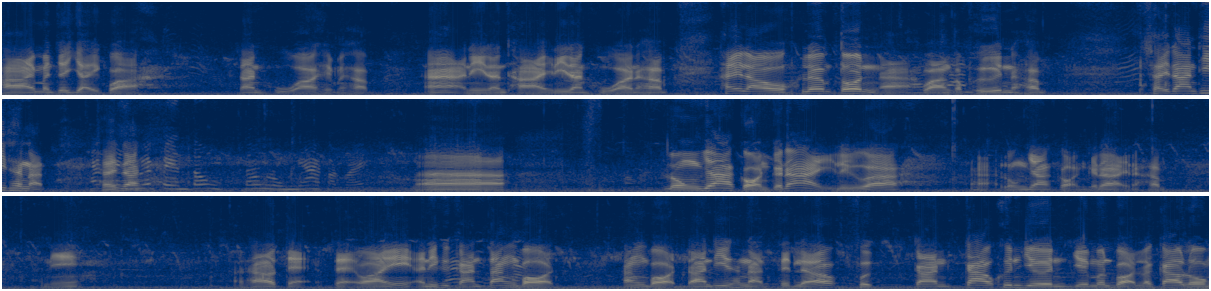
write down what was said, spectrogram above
ท้ายมันจะใหญ่กว่าด้านหัวเห็นไหมครับ อ่านี่ด้านท้ายนี่ด้านหัวนะครับ ให้เราเริ่มต้นอ่าวางกับพื้นนะครับ ใช้ด้านที่ถนัดใช้ถ้าด้านไม่เป็นต้องต้องลงหญ้าก่อนไหมอ่าลงหญ้าก่อนก็ได้หรือว่าอ่าลงหญ้าก่อนก็ได้นะครับอันนี้เอาเท้าแตะแตะไว้ อันนี้คือการตั้งบอร์ดตั้งบอร์ดด้านที่ถนัดเสร็จแล้วฝึกการก้าวขึ้นยืน ยืนบนบอร์ดแล้วก้าวลง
